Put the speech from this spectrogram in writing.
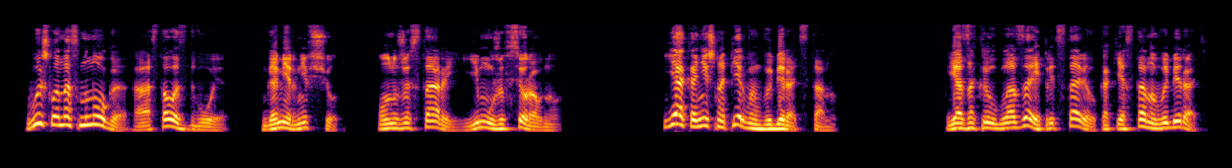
Вышло нас много, а осталось двое. Гомер не в счет. Он уже старый, ему уже все равно. Я, конечно, первым выбирать стану. Я закрыл глаза и представил, как я стану выбирать.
